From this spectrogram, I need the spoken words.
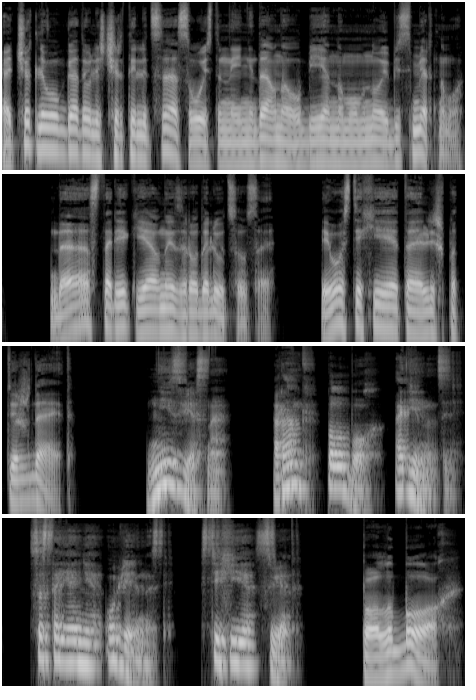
Отчетливо угадывались черты лица, свойственные недавно убиенному мною бессмертному. Да, старик явно из рода Люциуса. Его стихия это лишь подтверждает. Неизвестно. Ранг полубог 11. Состояние уверенность. Стихия свет. Полубог.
